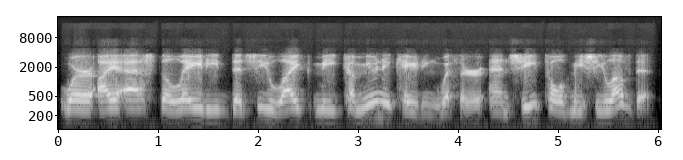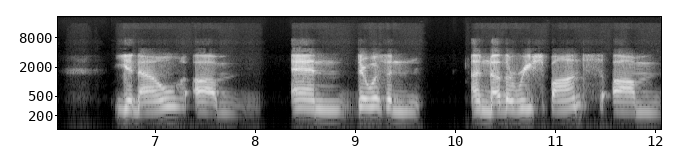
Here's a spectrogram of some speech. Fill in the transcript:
where I asked the lady, did she like me communicating with her? And she told me she loved it, you know? Um, and there was an another response um,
